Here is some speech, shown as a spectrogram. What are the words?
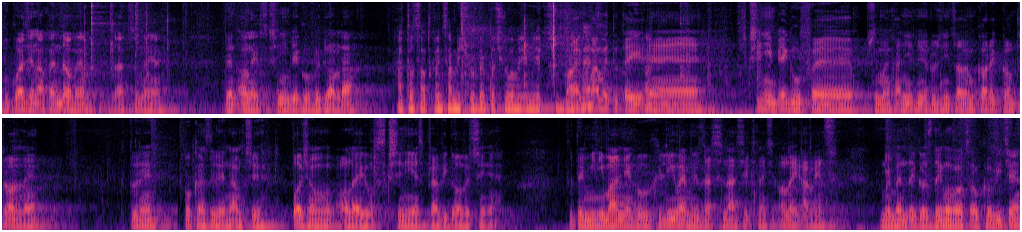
w układzie napędowym. Zobaczymy jak ten olej w skrzyni biegów wygląda. A to co, odkręcamy śrubę i pod śrubą będziemy mieli jakiś bagnet? Tak, mamy tutaj e, w skrzyni biegów e, przy mechanizmie różnicowym korek kontrolny, który pokazuje nam, czy poziom oleju w skrzyni jest prawidłowy, czy nie. Tutaj minimalnie go uchyliłem, już zaczyna cieknąć olej, a więc nie będę go zdejmował całkowicie.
